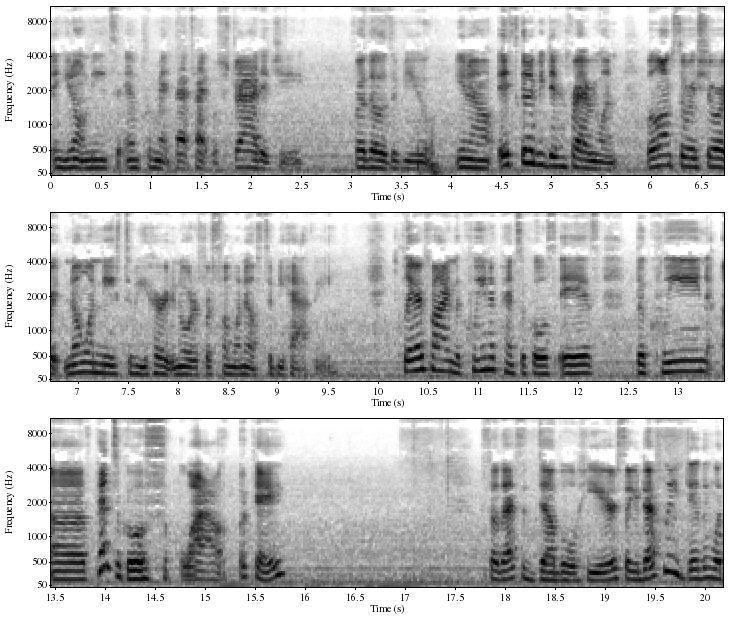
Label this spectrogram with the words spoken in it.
and you don't need to implement that type of strategy for those of you. You know, it's going to be different for everyone. But long story short, no one needs to be hurt in order for someone else to be happy clarifying the Queen of Pentacles is the Queen of Pentacles. Wow. Okay. So that's a double here. So you're definitely dealing with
